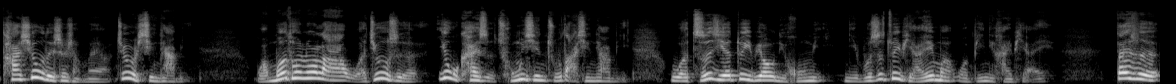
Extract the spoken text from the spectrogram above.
他秀的是什么呀？就是性价比。我摩托罗拉，我就是又开始重新主打性价比。我直接对标你红米，你不是最便宜吗？我比你还便宜。但是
